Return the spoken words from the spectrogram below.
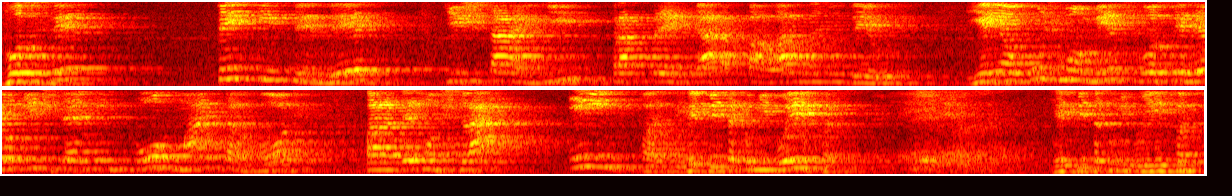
você tem que entender que está ali para pregar a palavra de Deus. E em alguns momentos você realmente deve impor mais a voz para demonstrar ênfase. Repita comigo ênfase. ênfase. Repita comigo ênfase.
